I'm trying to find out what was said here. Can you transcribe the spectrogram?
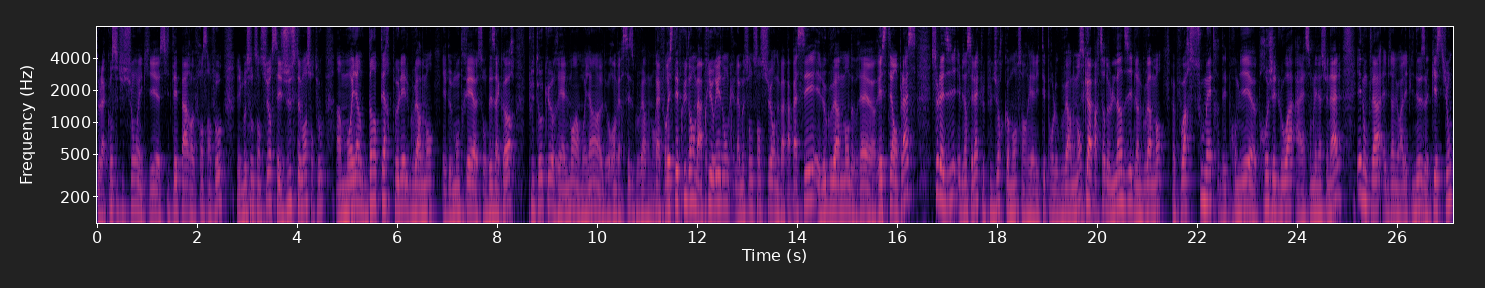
de la Constitution et qui est cité par France Info, les motions de censure, c'est justement surtout un moyen d'interpeller le gouvernement et de montrer son désaccord plutôt que réellement un moyen de renverser ce gouvernement. Il faut rester prudent, mais a priori donc la motion de censure ne va pas passer et le gouvernement devrait rester en place. Cela dit, eh bien c'est là que le plus dur commence en réalité pour le gouvernement, parce qu'à partir de lundi, eh bien le gouvernement va pouvoir soumettre des premiers euh, projets de loi à l'Assemblée nationale. Et donc là, eh bien il y aura l'épineuse question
